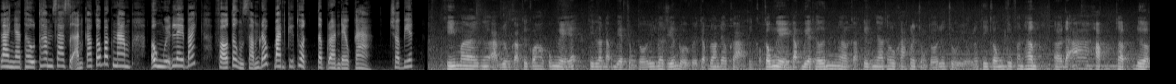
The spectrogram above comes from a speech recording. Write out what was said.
Là nhà thầu tham gia dự án cao tốc Bắc Nam, ông Nguyễn Lê Bách, Phó Tổng Giám đốc Ban Kỹ thuật Tập đoàn Đèo Cả, cho biết khi mà áp dụng các cái khoa học công nghệ ấy, thì là đặc biệt chúng tôi là riêng đối với tập đoàn đeo cả thì có công nghệ đặc biệt hơn à, các cái nhà thầu khác là chúng tôi là chủ yếu là thi công cái phần hầm ờ, đã học tập được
